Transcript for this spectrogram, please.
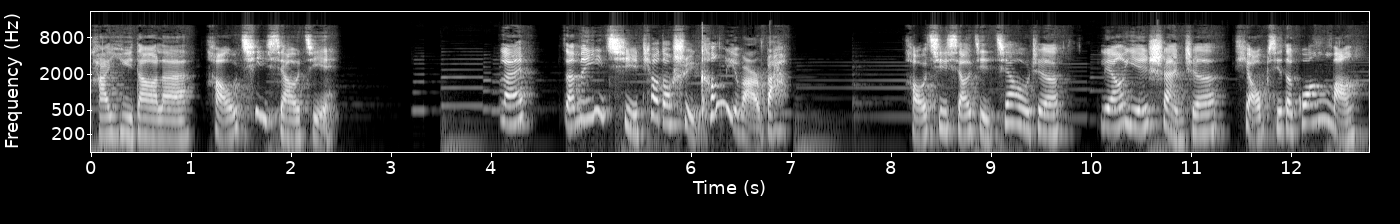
他遇到了淘气小姐。来，咱们一起跳到水坑里玩吧！淘气小姐叫着。两眼闪着调皮的光芒，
